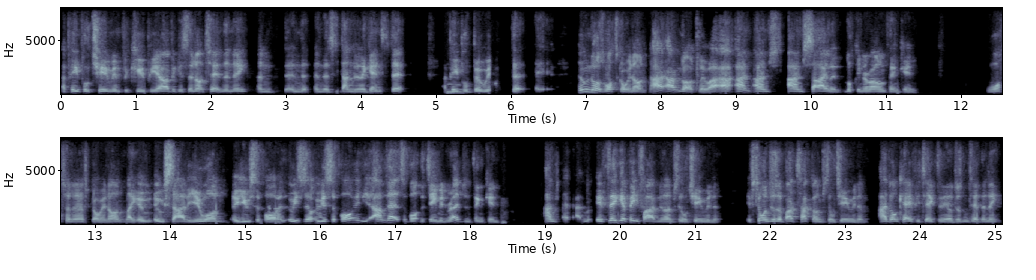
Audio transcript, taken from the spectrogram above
are people cheering for QPR because they're not taking the knee and and, and they're standing against it? Are Hmm. people booing that? Who knows what's going on? I, I haven't got a clue. I, I, I'm I'm I'm silent, looking around, thinking, what on earth's going on? Like, who, whose side are you on? Are you supporting? Who who you supporting? I'm there to support the team in red and thinking, I'm, if they get beat 5 0, I'm still cheering them. If someone does a bad tackle, I'm still cheering them. I don't care if you take the knee or doesn't take the knee.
